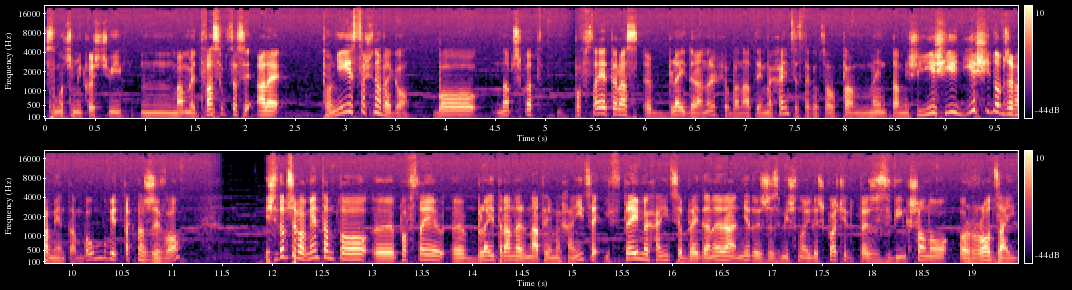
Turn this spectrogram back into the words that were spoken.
z moczymi kośćmi, mm, mamy dwa sukcesy, ale to nie jest coś nowego, bo na przykład powstaje teraz y, Blade Runner, chyba na tej mechanice, z tego co pamiętam, jeśli, jeśli, jeśli dobrze pamiętam, bo mówię tak na żywo. Jeśli dobrze pamiętam, to y, powstaje y, Blade Runner na tej mechanice i w tej mechanice Blade Runnera nie dość, że zmniejszono ilość kości, to też zwiększono rodzaj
